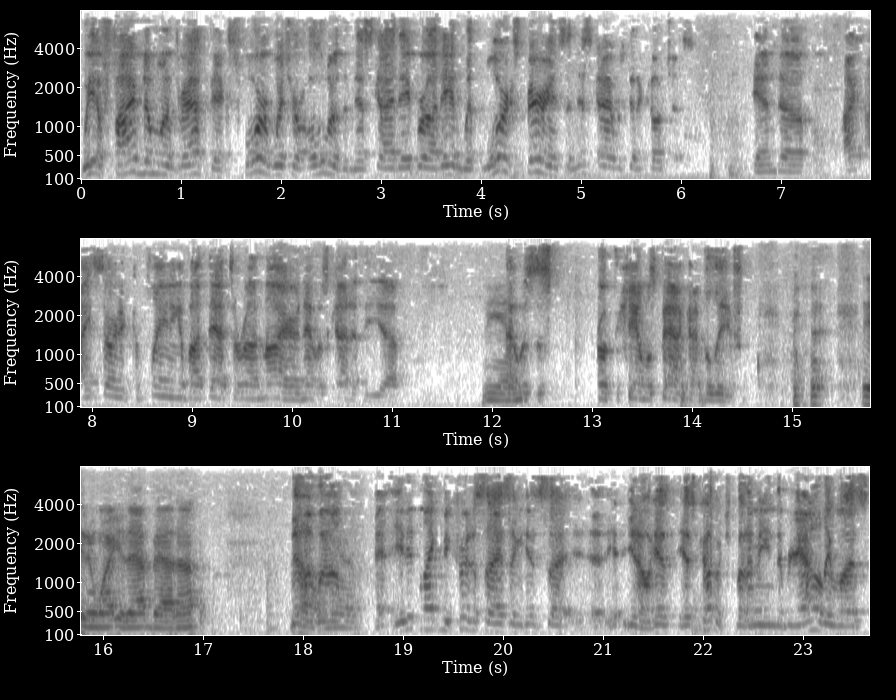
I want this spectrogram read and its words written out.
we have five number one draft picks, four of which are older than this guy they brought in with more experience than this guy was going to coach us. And uh, I, I started complaining about that to Ron Meyer, and that was kind of the uh, the that was the broke the camel's back, I believe. they didn't want you that bad, huh? No, Oh, well, man. he didn't like me criticizing his, uh, you know, his his coach. But I mean, the reality was,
